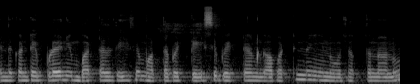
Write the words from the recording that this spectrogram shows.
ఎందుకంటే ఇప్పుడే నేను బట్టలు తీసి మత్త పెట్టేసి పెట్టాను కాబట్టి నేను చెప్తున్నాను.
